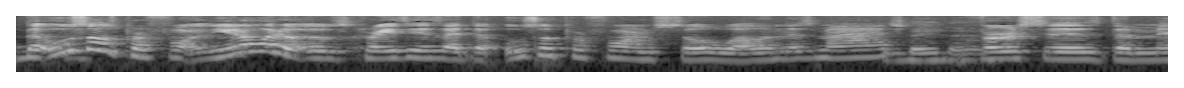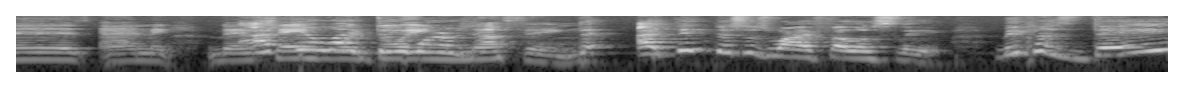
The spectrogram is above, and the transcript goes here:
the Usos perform. You know what it was crazy is that the Usos performed so well in this match versus the Miz and Mc, and I Shane feel like were doing were- nothing. Th- I think this is why I fell asleep because they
